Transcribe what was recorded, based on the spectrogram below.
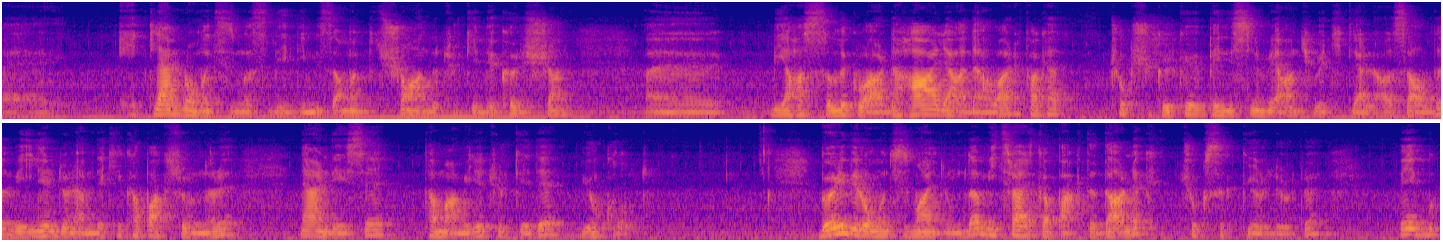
e, eklem romatizması dediğimiz ama şu anda Türkiye'de karışan e, bir hastalık vardı. Hala da var. Fakat çok şükür ki penisilin ve antibiyotiklerle azaldı ve ileri dönemdeki kapak sorunları neredeyse tamamıyla Türkiye'de yok oldu. Böyle bir romatizmal durumda mitral kapakta darlık çok sık görülürdü. Ve bu,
